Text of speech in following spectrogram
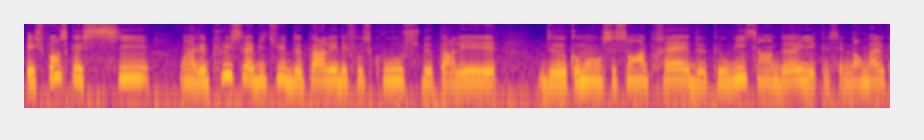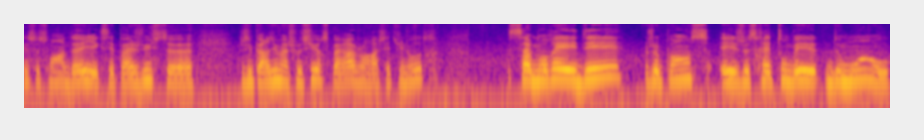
Et je pense que si on avait plus l'habitude de parler des fausses couches, de parler de comment on se sent après, de que oui, c'est un deuil et que c'est normal que ce soit un deuil et que c'est pas juste euh, j'ai perdu ma chaussure, c'est pas grave, j'en rachète une autre. Ça m'aurait aidé, je pense, et je serais tombée de moins haut.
